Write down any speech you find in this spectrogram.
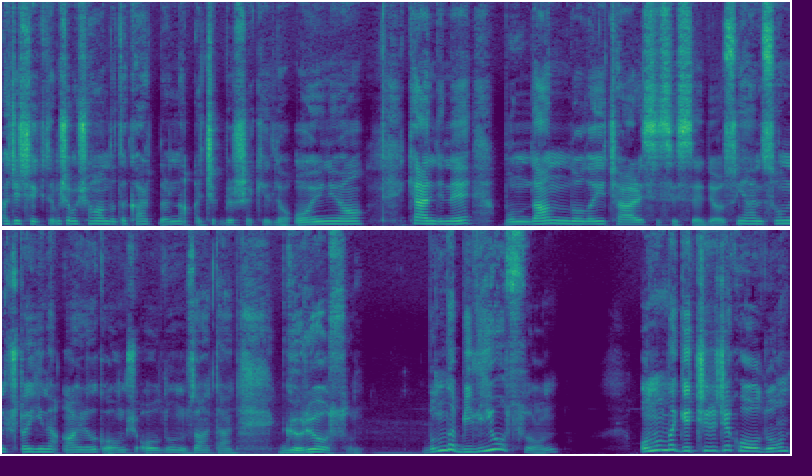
Acı çektirmiş ama şu anda da kartlarını açık bir şekilde oynuyor. Kendini bundan dolayı çaresiz hissediyorsun. Yani sonuçta yine ayrılık olmuş olduğunu zaten görüyorsun. Bunu da biliyorsun. Onunla geçirecek olduğun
